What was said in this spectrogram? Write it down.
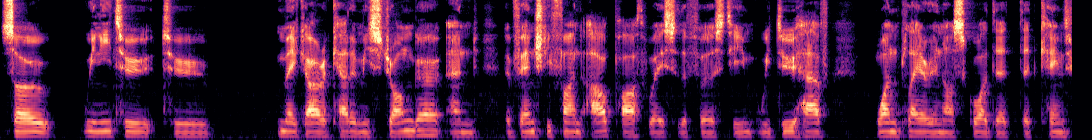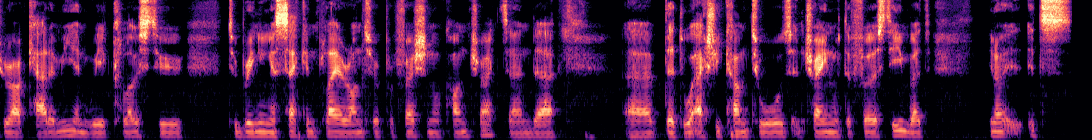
So we need to to make our academy stronger and eventually find our pathways to the first team. We do have one player in our squad that that came through our academy, and we're close to to bringing a second player onto a professional contract, and uh, uh, that will actually come towards and train with the first team. But you know, it's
